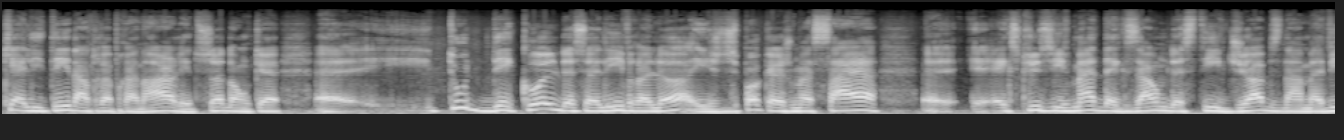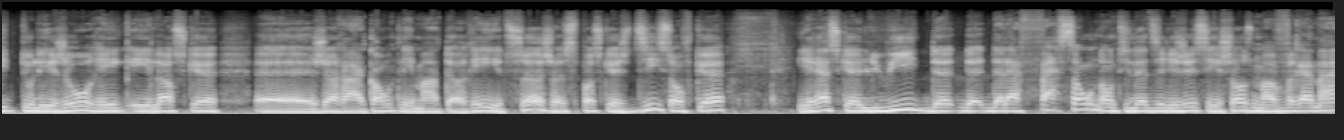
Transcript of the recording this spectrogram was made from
qualité d'entrepreneur et tout ça. Donc, tout découle de ce livre-là. Et je dis pas que je me sers euh, exclusivement d'exemples de Steve Jobs dans ma vie de tous les jours et, lorsque euh, je rencontre les mentorés et tout ça. Je sais pas ce que je dis, sauf que il reste que lui, de, de, la façon dont il a dirigé ces choses, m'a vraiment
